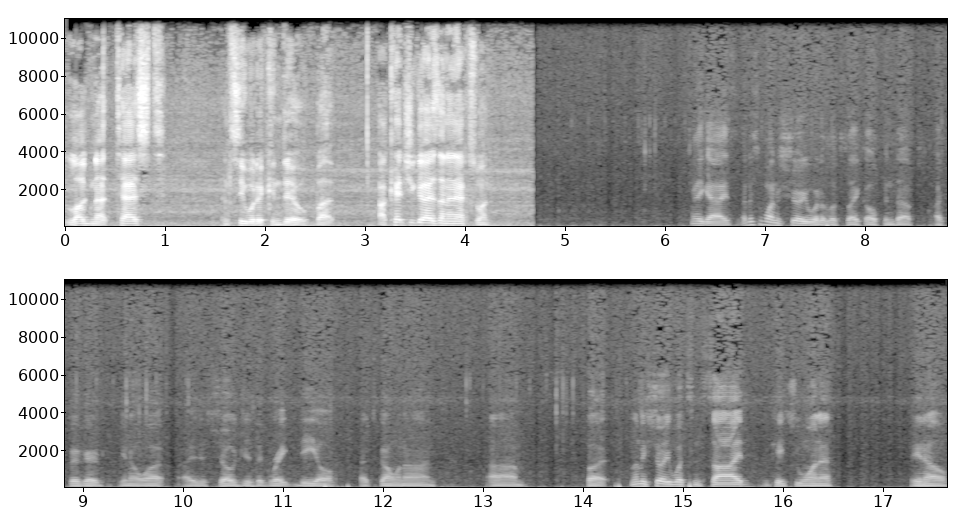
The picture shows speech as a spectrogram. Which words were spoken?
lug nut test and see what it can do. But I'll catch you guys on the next one. Hey guys, I just want to show you what it looks like opened up. I figured, you know what, I just showed you the great deal that's going on. Um, but let me show you what's inside in case you want to, you know,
